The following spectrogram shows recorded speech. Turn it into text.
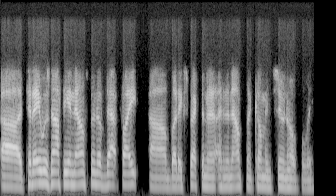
uh, today was not the announcement of that fight, uh, but expecting an, an, announcement coming soon, hopefully.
